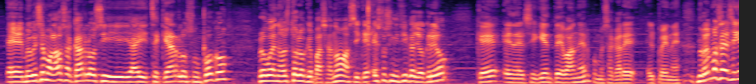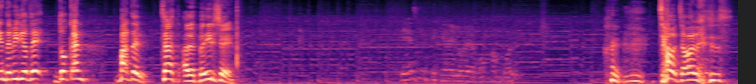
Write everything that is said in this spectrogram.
Eh, me hubiese molado sacarlos y ahí chequearlos un poco. Pero bueno, esto es lo que pasa, ¿no? Así que esto significa, yo creo, que en el siguiente banner pues me sacaré el pene. Nos vemos en el siguiente vídeo de Dokkan Battle. Chat, a despedirse. ¿Tienes el lo de Gohan Chao, chavales.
